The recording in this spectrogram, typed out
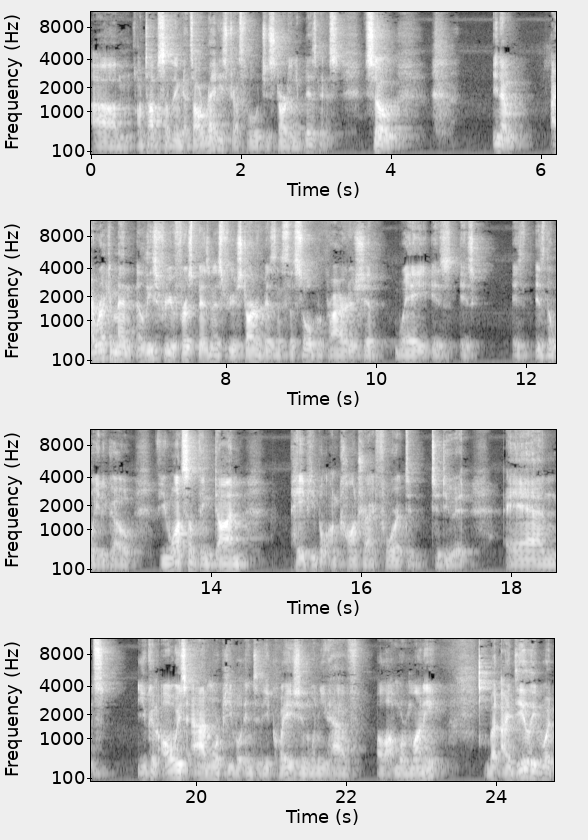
um, on top of something that's already stressful, which is starting a business. So, you know, I recommend at least for your first business, for your starter business, the sole proprietorship way is is is is the way to go. If you want something done, pay people on contract for it to to do it, and you can always add more people into the equation when you have a lot more money. But ideally, what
